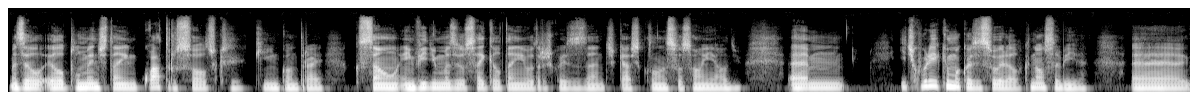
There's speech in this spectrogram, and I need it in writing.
mas ele, ele pelo menos tem quatro solos que, que encontrei que são em vídeo, mas eu sei que ele tem outras coisas antes que acho que lançou só em áudio. Um, e descobri aqui uma coisa sobre ele que não sabia: uh,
